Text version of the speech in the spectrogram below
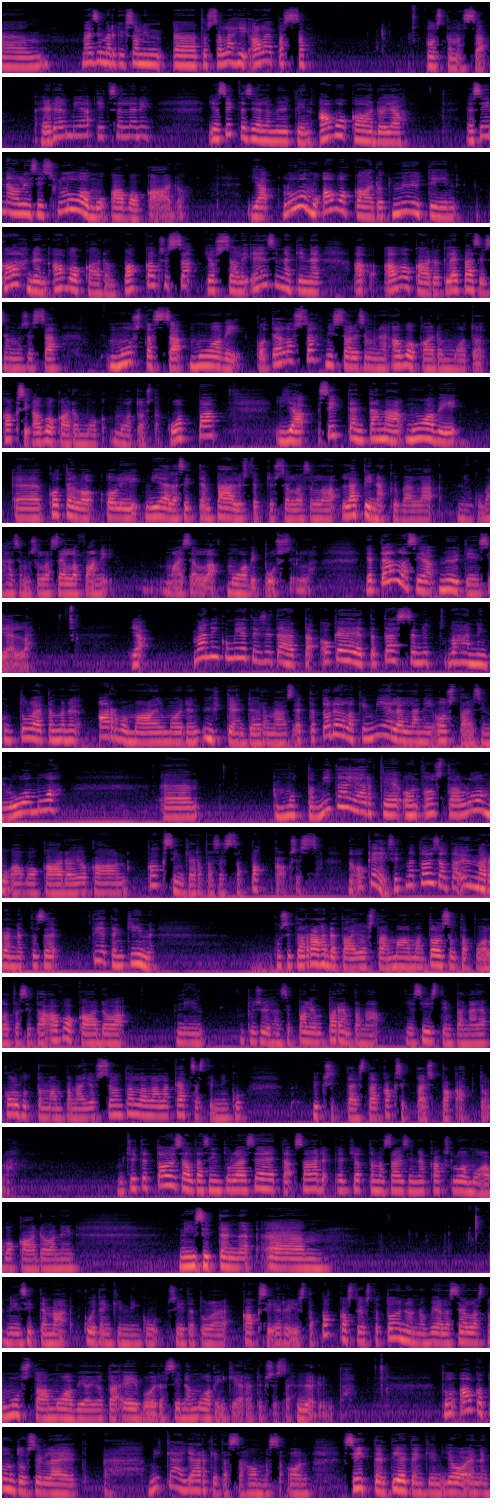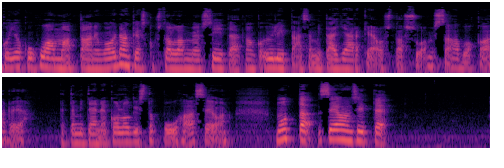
ähm, mä esimerkiksi olin äh, tuossa Lähi-Alepassa – ostamassa hedelmiä itselleni. Ja sitten siellä myytiin avokaadoja. Ja siinä oli siis luomuavokaado. Ja luomuavokaadot myytiin kahden avokaadon pakkauksessa, jossa oli ensinnäkin ne avokaadot lepäsi semmoisessa mustassa muovikotelossa, missä oli semmoinen avokadon muoto, kaksi avokadon muotoista kuoppaa. Ja sitten tämä muovi kotelo oli vielä sitten päällystetty sellaisella läpinäkyvällä, niin kuin vähän semmoisella sellofanimaisella muovipussilla. Ja tällaisia myytiin siellä. Ja mä niin kuin mietin sitä, että okei, että tässä nyt vähän niin kuin tulee tämmöinen arvomaailmoiden yhteentörmäys, että todellakin mielelläni ostaisin luomua, öö, mutta mitä järkeä on ostaa luomuavokaado, joka on kaksinkertaisessa pakkauksessa? No okei, sitten mä toisaalta ymmärrän, että se tietenkin, kun sitä rahdataan jostain maailman toiselta puolelta sitä avokadoa, niin pysyyhän se paljon parempana ja siistimpänä ja kolhuttomampana, jos se on tällä lailla kätsästi niin kuin yksittäis- tai kaksittaispakattuna. Mutta sitten toisaalta siinä tulee se, että, saada, että jotta mä saisin ne kaksi luomuavokadoa, niin, niin sitten... Ähm, niin sitten mä kuitenkin niin kuin siitä tulee kaksi erillistä pakkausta, josta toinen on vielä sellaista mustaa muovia, jota ei voida siinä muovin kierrätyksessä hyödyntää. Alkoi tuntua silleen, että äh, mikä järki tässä hommassa on. Sitten tietenkin jo ennen kuin joku huomauttaa, niin voidaan keskustella myös siitä, että onko ylipäänsä mitään järkeä ostaa Suomessa avokadoja, että miten ekologista puuhaa se on. Mutta se on sitten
